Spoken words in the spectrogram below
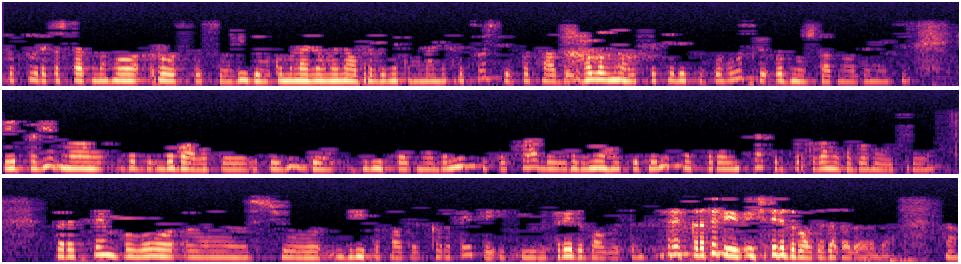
структури та штатного розпису відділу комунального майна управління комунальних ресурсів посаду головного спеціаліста благоустрою одну штатну одиницю. І відповідно дод- додати цей відділ дві штатні одиниці посаду головного спеціаліста інспектор паркування та благоустрою. Перед цим було, е, що дві посади скоротити і, і три додати. Три скоротити і, і чотири додати, да, да, да, да, да. Так,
